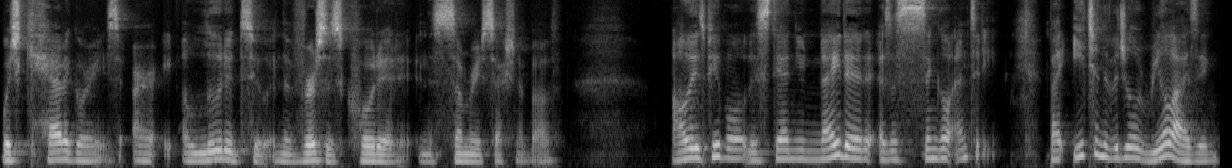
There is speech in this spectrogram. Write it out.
which categories are alluded to in the verses quoted in the summary section above all these people, they stand united as a single entity by each individual realizing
